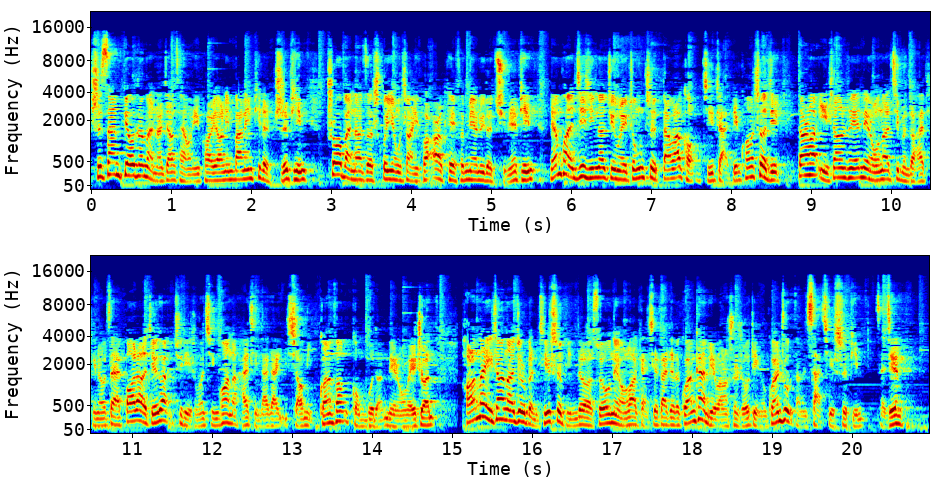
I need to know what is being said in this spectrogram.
十三标准版呢将采用一块幺零八零 P 的直屏，Pro 版呢则是会用上一块 2K 分辨率的曲面屏。两款机型呢均为中置单挖孔及窄边框设计。当然了，以上这些内容呢，基本都还停留在爆料阶段，具体什么情况呢？还请大家以小米官方公布的内容为准。好了，那以上呢就是本期视频的所有内容了，感谢大家的观看，别忘了顺手点个关注，咱们下期视频再见。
